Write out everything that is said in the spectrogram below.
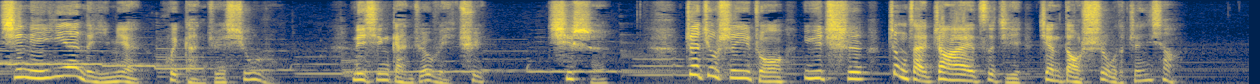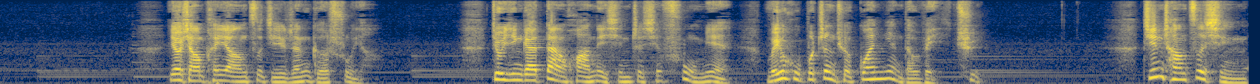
心灵阴暗的一面。会感觉羞辱，内心感觉委屈。其实，这就是一种愚痴，正在障碍自己见到事物的真相。要想培养自己人格素养，就应该淡化内心这些负面、维护不正确观念的委屈。经常自省，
